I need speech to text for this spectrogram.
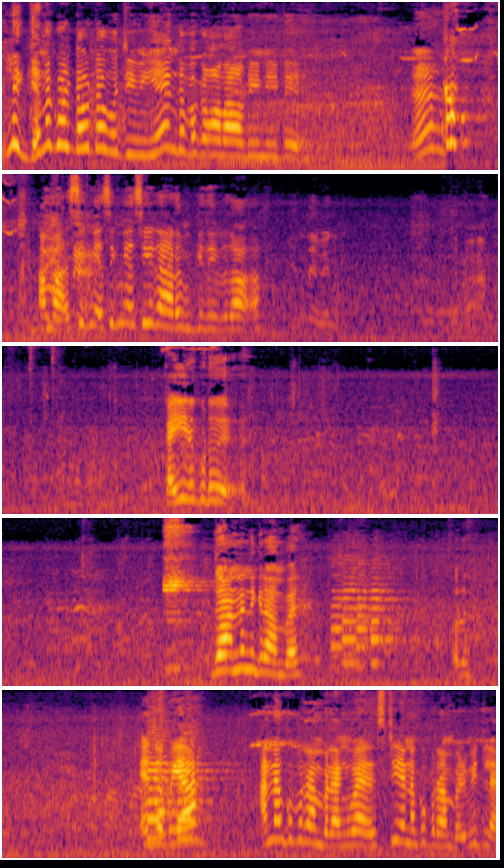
இல்லை எனக்கு ஒரு டவுட்டாக போச்சு. இவன் ஏன் இந்த பக்கம் வரான் அப்படின்னுட்டு? ஆமா சிங்க சிங்க சீர ஆரம்பிக்குது இப்பதான்? கையில கொடு. ஜோ அண்ணன் நிற்கிறான் பார். ஒரு ஏன் ஜோப்பியா அண்ணன் கூப்பிட்றான் பாரு அங்கே பாரு ஸ்ரீ அண்ணன் கூப்பிட்றான் பாரு வீட்டில்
